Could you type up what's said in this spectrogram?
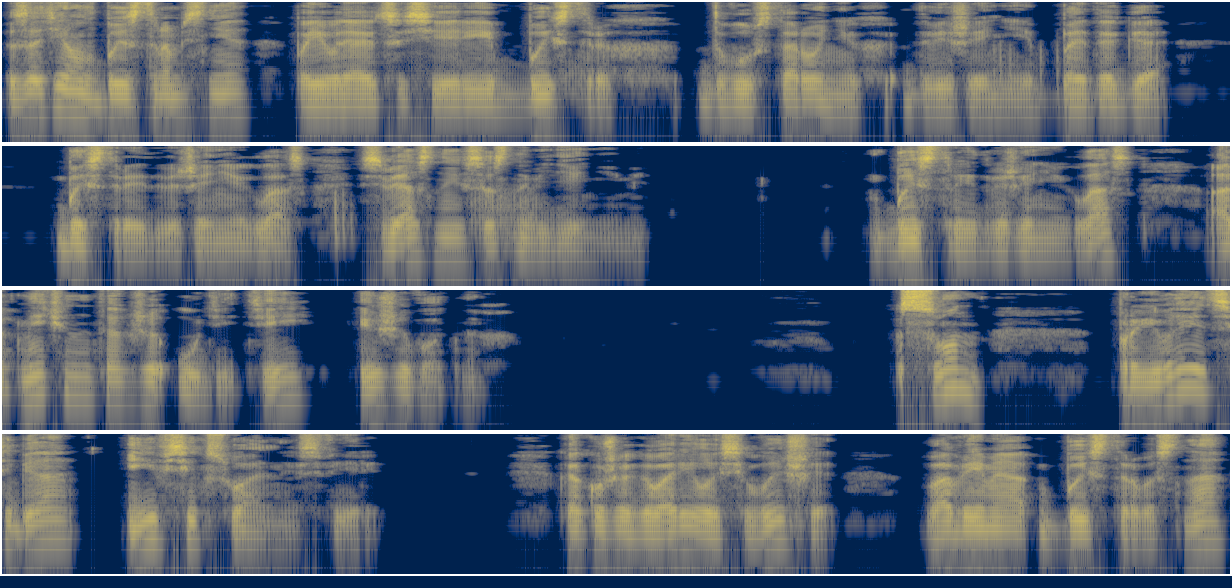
Затем в быстром сне появляются серии быстрых двусторонних движений БДГ – быстрые движения глаз, связанные со сновидениями. Быстрые движения глаз отмечены также у детей и животных. Сон проявляет себя и в сексуальной сфере. Как уже говорилось выше, во время быстрого сна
